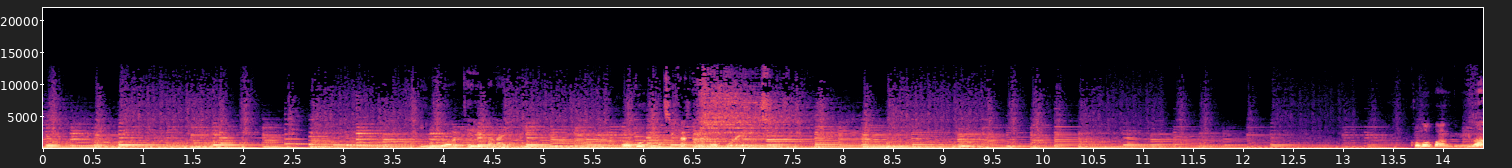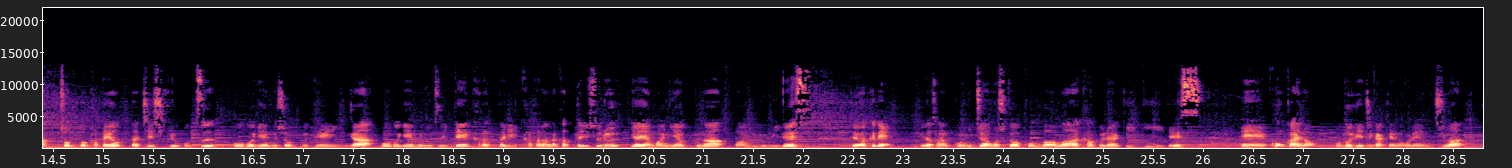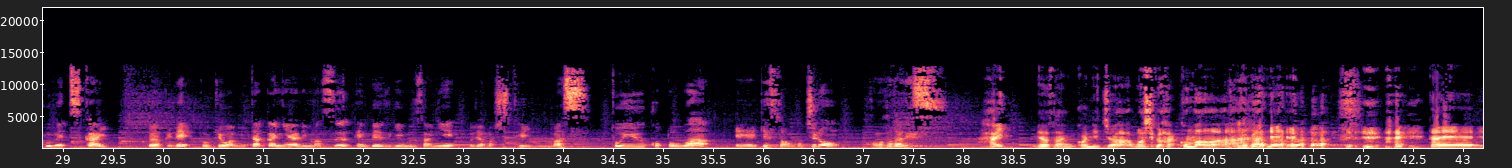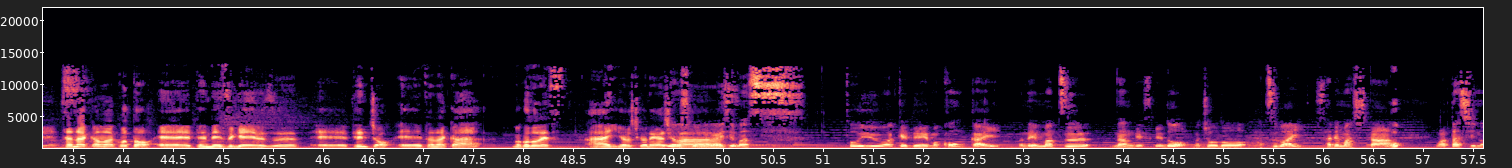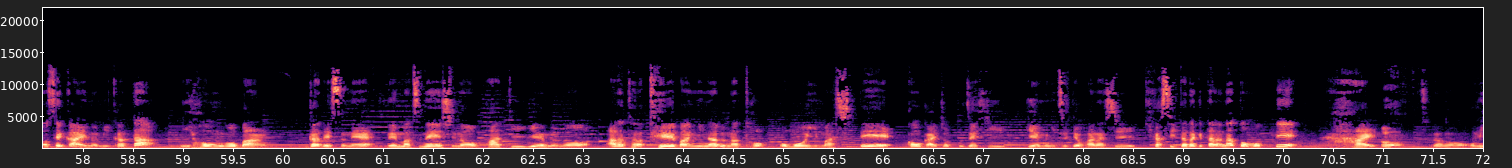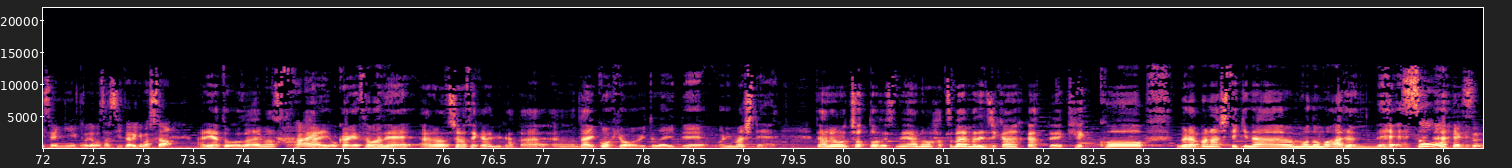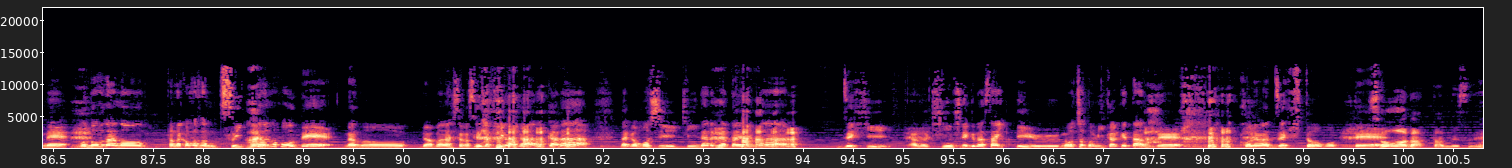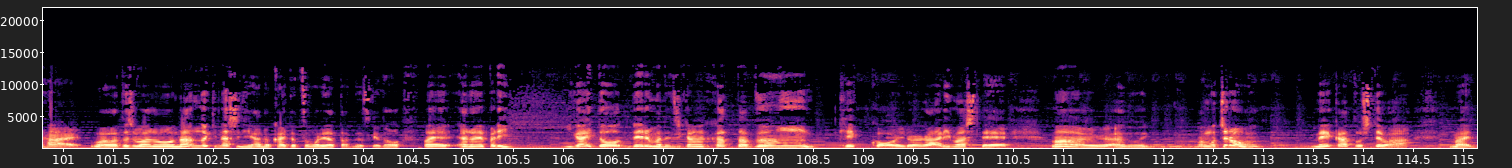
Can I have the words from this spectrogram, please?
インドア系バラエティー、踊り仕掛けのオレンジ。この番組はちょっと偏った知識を持つボードゲームショップ店員がボードゲームについて語ったり語らなかったりするややマニアックな番組です。というわけで皆さんこんにちはもしくはこんばんは、かぶらぎ P です。えー今回のボードゲー仕掛けのオレンジは特別会というわけで東京は三鷹にありますテンペーズゲームズさんにお邪魔しています。ということは、えーゲストはもちろんこの方です。はい。皆さん、こんにちは。もしくは、こんばんは。はい。たえー田中誠、えー、テンデイズゲームズ、えー、店長、えー、田中誠です。はい。よろしくお願いしよろます。しくお願いします。というわけで、まあ、今回、年末なんですけど、まあ、ちょうど発売されましたお、私の世界の味方、日本語版がですね、年末年始のパーティーゲームの新たな定番になるなと思いまして、今回ちょっとぜひゲームについてお話聞かせていただけたらなと思って、はい、お。あの、お店にお邪魔させていただきました。ありがとうございます。はい。おかげさまで、あの、私の世界の味方、あの、大好評をいただいておりまして、あの、ちょっとですね、あの、発売まで時間かかって、結構、裏話的なものもあるんで、そうですね。もともとあの、田中さんのツイッターの方で、あの、裏話とか制作秘話があるから、なんかもし気になる方いれば、ぜひ、あの、聞きに来てくださいっていうのをちょっと見かけたんで、これはぜひと思って、そうだったんですね。はい。まあ私もあの、何の気なしにあの書いたつもりだったんですけど、まあ、あの、やっぱり意外と出るまで時間がかかった分、結構いろいろありまして、まあ、あの、まあ、もちろんメーカーとしては、まあ、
